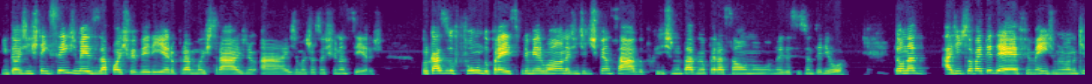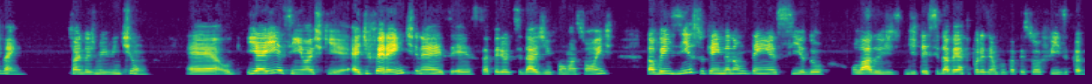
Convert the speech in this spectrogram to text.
Então, a gente tem seis meses após fevereiro para mostrar as, as, demonstrações financeiras. Por caso do fundo, para esse primeiro ano, a gente é dispensado, porque a gente não estava em operação no, no, exercício anterior. Então, na, a gente só vai ter DF mesmo no ano que vem, só em 2021. É, e aí, assim, eu acho que é diferente, né, esse, essa periodicidade de informações Talvez isso que ainda não tenha sido o lado de, de ter sido aberto, por exemplo, para pessoa física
